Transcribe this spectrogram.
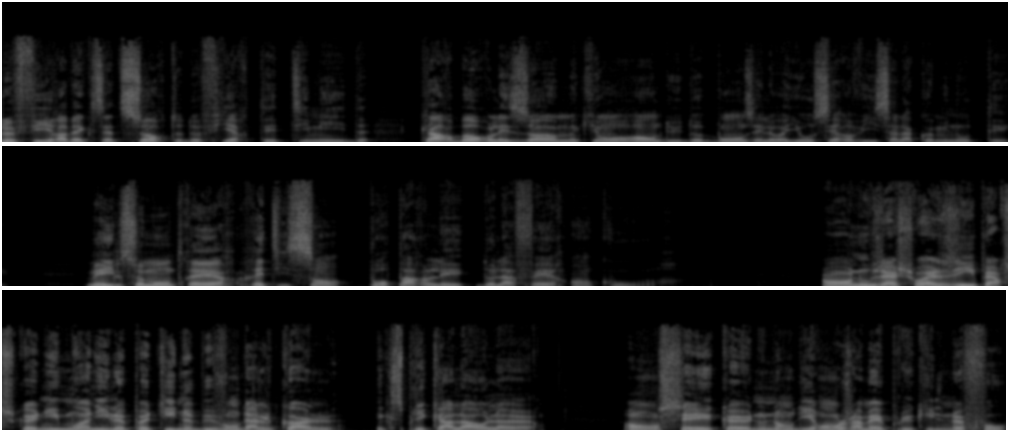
le firent avec cette sorte de fierté timide qu'arborent les hommes qui ont rendu de bons et loyaux services à la communauté mais ils se montrèrent réticents pour parler de l'affaire en cours. On nous a choisis parce que ni moi ni le petit ne buvons d'alcool, expliqua Lawler. On sait que nous n'en dirons jamais plus qu'il ne faut.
